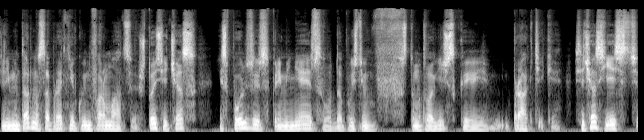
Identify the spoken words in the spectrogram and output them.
элементарно собрать некую информацию, что сейчас используется, применяется, вот, допустим, в стоматологической практике. Сейчас есть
